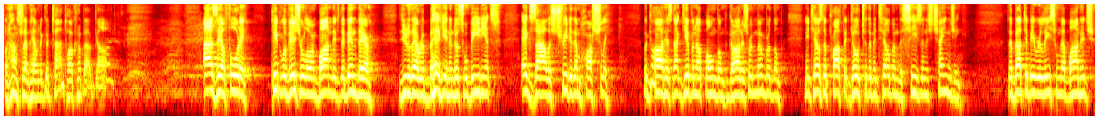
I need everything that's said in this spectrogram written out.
But honestly, I'm having a good time talking about God. Isaiah 40 people of Israel are in bondage. They've been there due to their rebellion and disobedience. Exile has treated them harshly, but God has not given up on them. God has remembered them. And He tells the prophet, Go to them and tell them the season is changing. They're about to be released from their bondage.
